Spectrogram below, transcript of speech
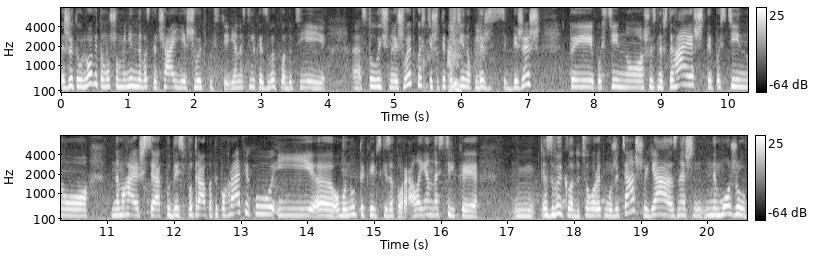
жити у Львові, тому що мені не вистачає швидкості. Я настільки звикла до цієї е, столичної швидкості, що ти постійно кудись біжиш, ти постійно щось не встигаєш, ти постійно намагаєшся кудись потрапити по графіку і е, оминути київські затори. Але я настільки звикла до цього ритму життя, що я знаєш не можу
